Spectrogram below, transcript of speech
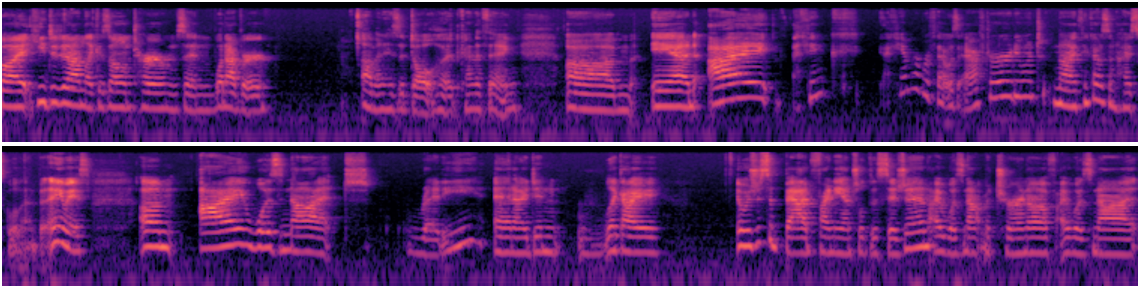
but he did it on like his own terms and whatever um in his adulthood kind of thing um and i i think i can't remember if that was after i already went to no i think i was in high school then but anyways um I was not ready and I didn't like I it was just a bad financial decision. I was not mature enough. I was not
